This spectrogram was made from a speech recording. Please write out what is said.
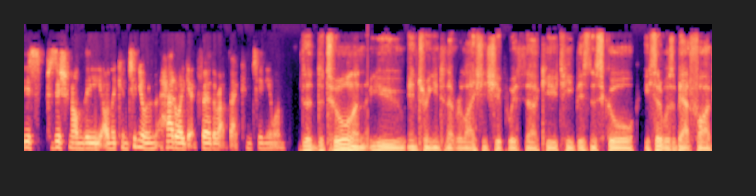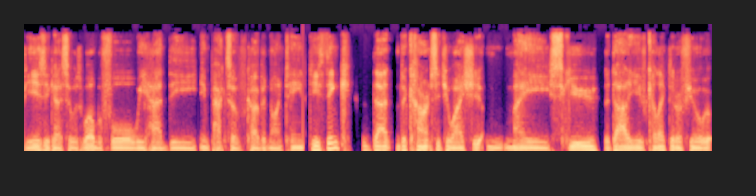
this position on the on the continuum, how do I get further up that continuum? the the tool and you entering into that relationship with uh, QUT Business School. You said it was about five years ago, so it was well before we had the impacts of COVID nineteen. Do you think that the current situation may skew the data you've collected, or if you're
